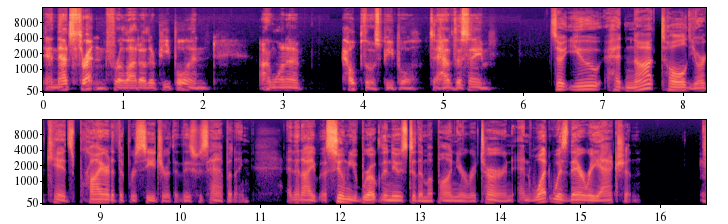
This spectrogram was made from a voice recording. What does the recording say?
and that's threatened for a lot of other people. And I want to help those people to have the same. So you had not told your kids prior to the procedure that this was happening. And then I assume you broke the news to them upon your return. And what was their reaction?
